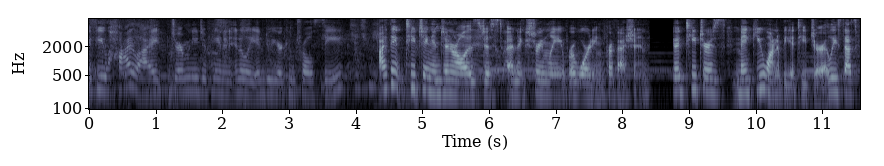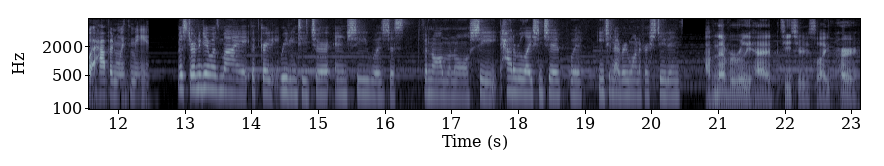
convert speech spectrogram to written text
If you highlight Germany, Japan, and Italy and do your control C, I think teaching in general is just an extremely rewarding profession. Good teachers make you want to be a teacher. At least that's what happened with me. Miss Jernigan was my fifth grade reading teacher and she was just phenomenal. She had a relationship with each and every one of her students. I've never really had teachers like her.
